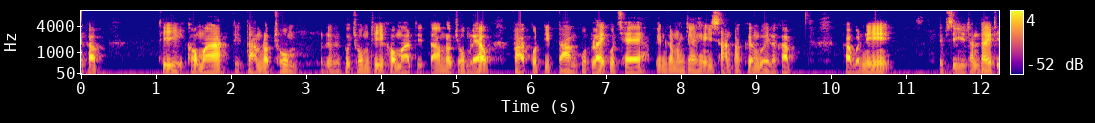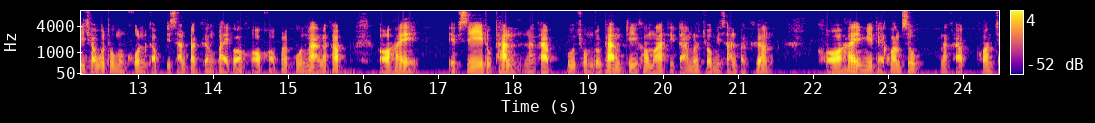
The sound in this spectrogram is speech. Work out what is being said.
นะครับที่เข้ามาติดตามรับชม หรือผู้ชมที่เข้ามาติดตามรับชมแล้ว ฝากกดติดตามกดไลค์กดแชร์ เป็นกำลังใจให้อีสานพระเครื่องด้วยนะครับ ครับวันนี้ FC ท่านใดที่ชอบวัตถุมงคลกับอีสานพระเครื่องไปก็ขอขอบพระคุณมากนะครับ ขอให้ FC ทุกท่านนะครับ ผู้ชมทุกท่านที่เข้ามาติดตามรับชมอีสานพระเครื่อง ขอให้มีแต่ความสุขนะครับ ความเจ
